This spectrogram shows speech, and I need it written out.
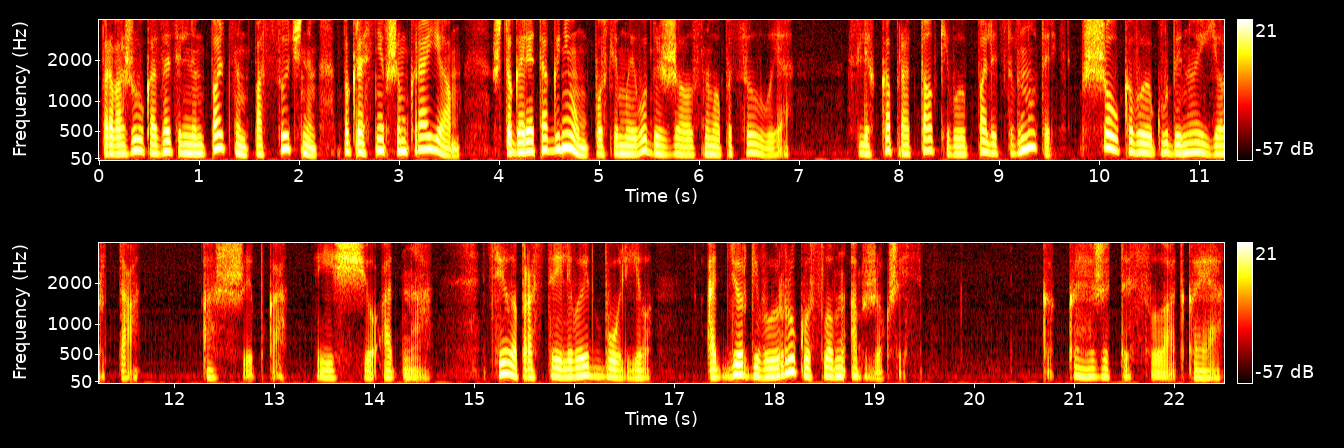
Провожу указательным пальцем по сочным, покрасневшим краям, что горят огнем после моего безжалостного поцелуя. Слегка проталкиваю палец внутрь, в шелковую глубину ее рта. Ошибка. Еще одна. Тело простреливает болью. Отдергиваю руку, словно обжегшись. «Какая же ты сладкая!»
